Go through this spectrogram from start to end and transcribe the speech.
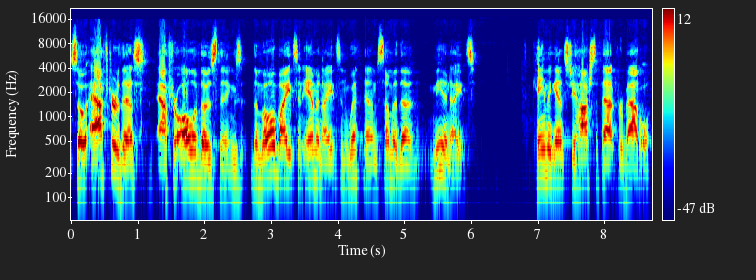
So, after this, after all of those things, the Moabites and Ammonites, and with them some of the Meunites, came against Jehoshaphat for battle.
